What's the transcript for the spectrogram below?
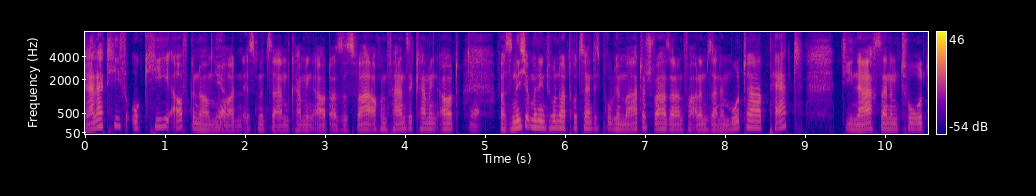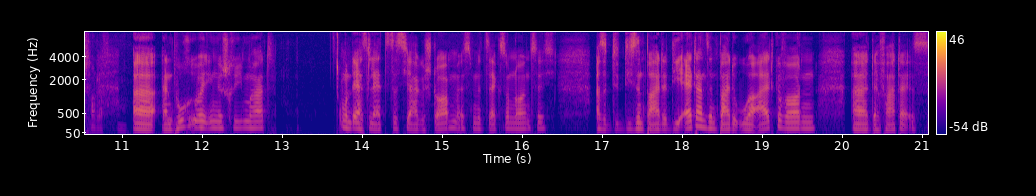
relativ okay aufgenommen Ja. worden ist mit seinem Coming Out. Also es war auch ein Fernseh-Coming Out, Ja. was nicht unbedingt hundertprozentig problematisch war, sondern vor allem seine Mutter, Pat, die nach seinem Tod äh, ein Buch über ihn geschrieben hat und erst letztes Jahr gestorben ist mit 96. Also die, die sind beide, die Eltern sind beide uralt geworden. Äh, der Vater ist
